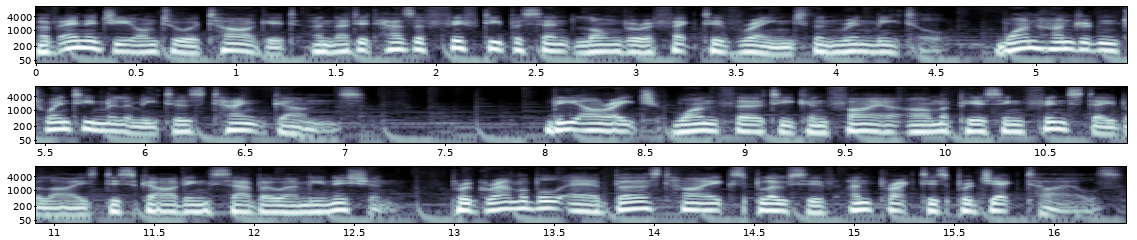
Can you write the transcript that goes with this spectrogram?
of energy onto a target and that it has a 50% longer effective range than Rheinmetall, 120mm tank guns. The RH-130 can fire armor-piercing fin-stabilized discarding sabot ammunition, programmable air burst high explosive and practice projectiles,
